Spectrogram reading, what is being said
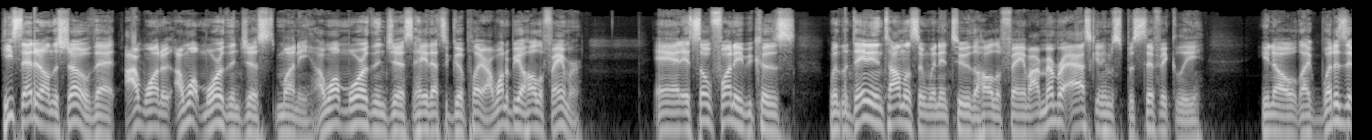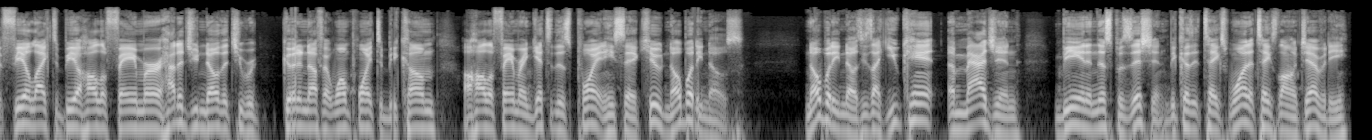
He said it on the show that I want to, I want more than just money. I want more than just hey, that's a good player. I want to be a Hall of Famer. And it's so funny because – when LaDainian Tomlinson went into the Hall of Fame, I remember asking him specifically, you know, like, what does it feel like to be a Hall of Famer? How did you know that you were good enough at one point to become a Hall of Famer and get to this point? And he said, Q, nobody knows. Nobody knows. He's like, you can't imagine being in this position because it takes one, it takes longevity,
